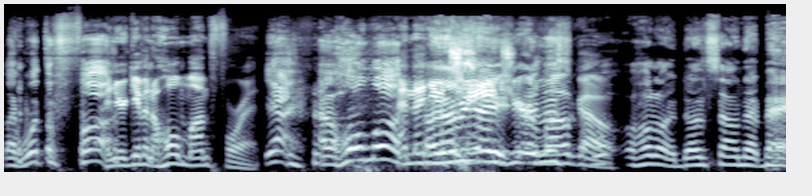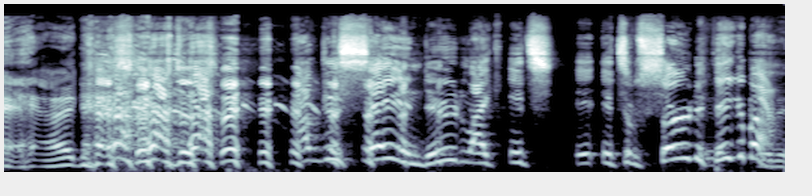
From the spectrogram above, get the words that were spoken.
Like, what the fuck? And you're given a whole month for it. yeah, a whole month. And then you let me- change hey, your listen, logo. well, hold on, it doesn't sound that bad. All right, guys. I'm just saying. I'm just saying, dude. Like, it's it- it's absurd to think about. It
